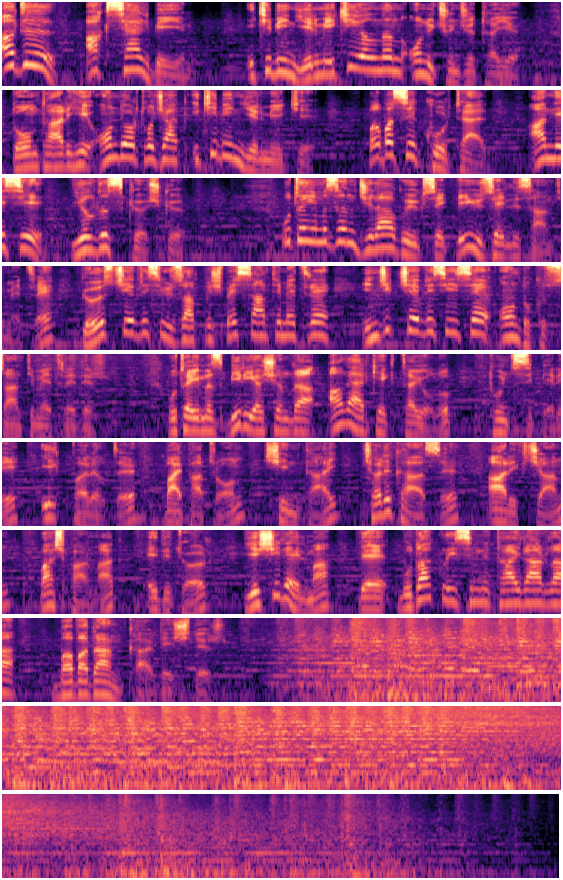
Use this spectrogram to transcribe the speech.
Adı Aksel Bey'im. 2022 yılının 13. tayı. Doğum tarihi 14 Ocak 2022. Babası Kurtel, annesi Yıldız Köşkü. Bu tayımızın cirago yüksekliği 150 cm, göğüs çevresi 165 cm, incik çevresi ise 19 cm'dir. Bu tayımız 1 yaşında al erkek tay olup Tunç Siperi, İlk Parıltı, Bay Patron, Şintay, Çarık Ağası, Arifcan, Başparmak, Editör, Yeşil Elma ve Budaklı isimli taylarla babadan kardeştir.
